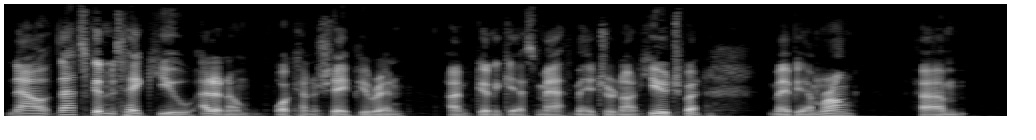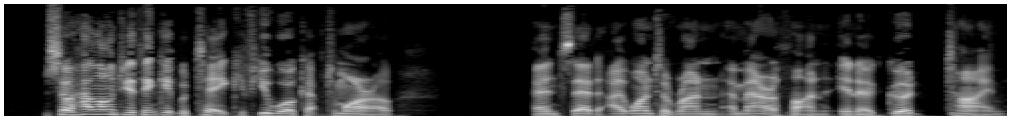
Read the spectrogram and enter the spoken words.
Now that's going to take you. I don't know what kind of shape you're in. I'm going to guess math major, not huge, but maybe I'm wrong. Um, so how long do you think it would take if you woke up tomorrow and said, "I want to run a marathon in a good time"?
